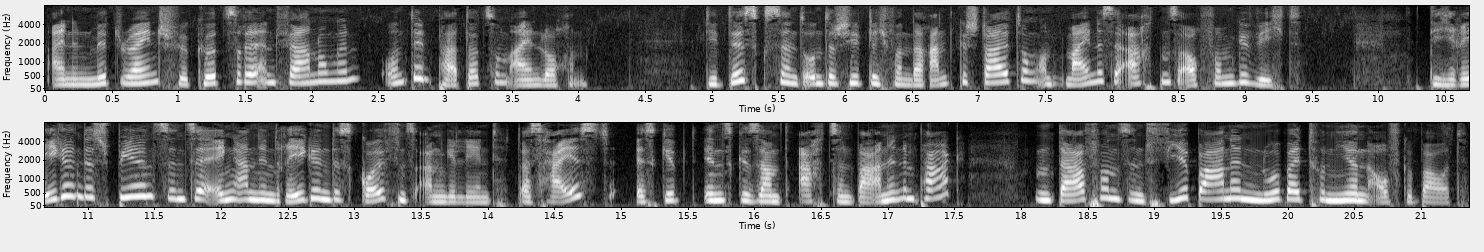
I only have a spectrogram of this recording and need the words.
einen Midrange für kürzere Entfernungen und den Putter zum Einlochen. Die Discs sind unterschiedlich von der Randgestaltung und meines Erachtens auch vom Gewicht. Die Regeln des Spielens sind sehr eng an den Regeln des Golfens angelehnt. Das heißt, es gibt insgesamt 18 Bahnen im Park, und davon sind vier Bahnen nur bei Turnieren aufgebaut.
